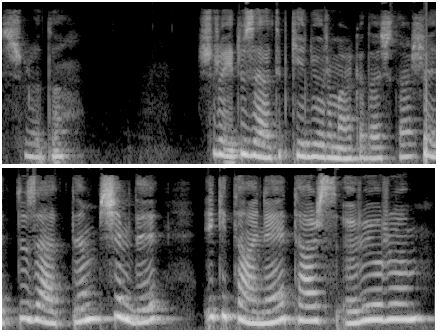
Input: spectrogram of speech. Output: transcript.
Şurada. Şurayı düzeltip geliyorum arkadaşlar. Evet düzelttim. Şimdi iki tane ters örüyorum.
